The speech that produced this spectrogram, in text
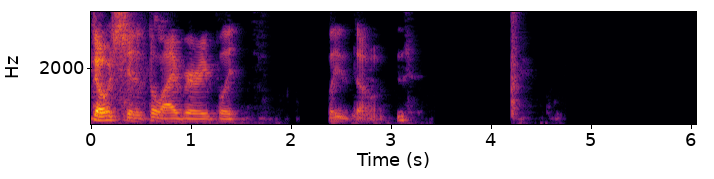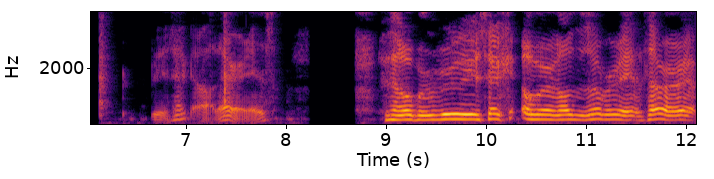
don't shit at the library, please. Please don't. Oh, there it is. Zauberbibliothek overvalls and Thor,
